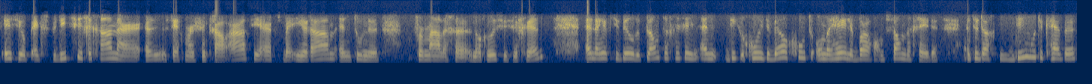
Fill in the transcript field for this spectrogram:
is hij op expeditie gegaan naar eh, zeg maar Centraal-Azië, ergens bij Iran en toen de voormalige nog Russische grens. En daar heeft hij wilde planten gezien en die groeiden wel goed onder hele barre omstandigheden. En toen dacht ik, die moet ik hebben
